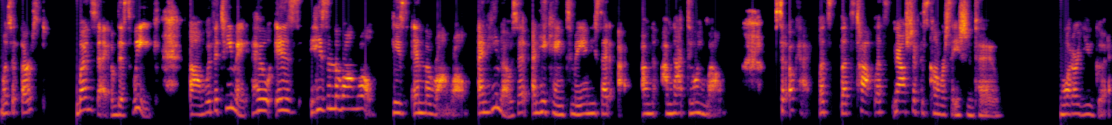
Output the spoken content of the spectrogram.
was it Thursday? Wednesday of this week um, with a teammate who is, he's in the wrong role. He's in the wrong role and he knows it. And he came to me and he said, I'm, I'm not doing well said, okay, let's let's talk. Let's now shift this conversation to what are you good at?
